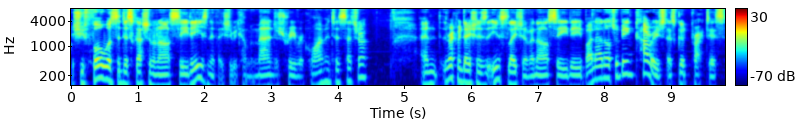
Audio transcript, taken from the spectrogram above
Issue 4 was the discussion on RCDs and if they should become a mandatory requirement, etc. And the recommendation is that the installation of an RCD by landlords would be encouraged as good practice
